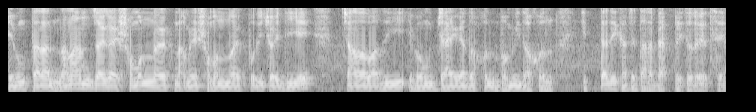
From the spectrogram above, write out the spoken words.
এবং তারা নানান জায়গায় সমন্বয়ক নামে সমন্বয়ক পরিচয় দিয়ে চাঁদাবাজি এবং জায়গা দখল, ভূমি দখল ইত্যাদি কাজে তারা ব্যাপৃত রয়েছে।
